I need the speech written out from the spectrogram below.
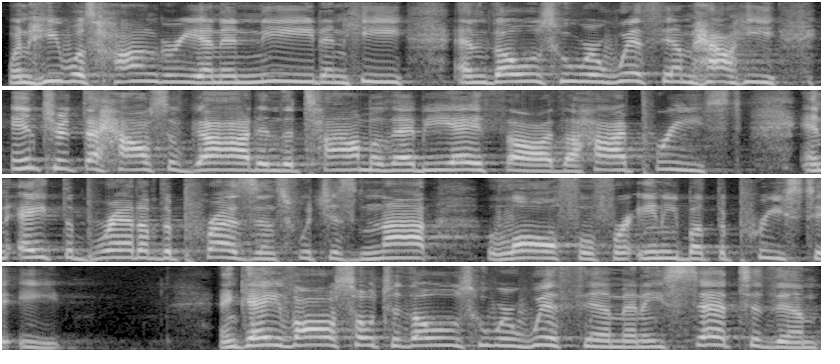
When he was hungry and in need, and he and those who were with him, how he entered the house of God in the time of Abiathar, the high priest, and ate the bread of the presence, which is not lawful for any but the priest to eat and gave also to those who were with him. And he said to them,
